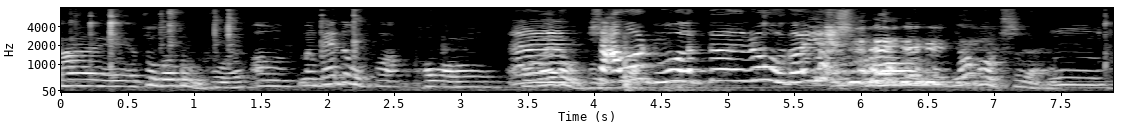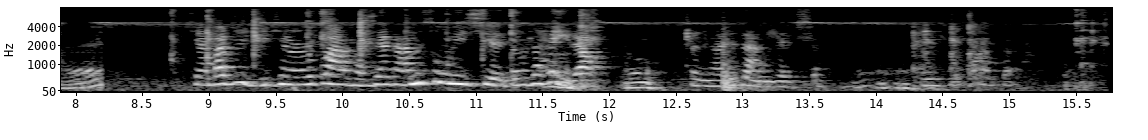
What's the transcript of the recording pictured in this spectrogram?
做个豆腐。嗯，弄白豆腐。泡泡白豆腐。杀老猪的肉的也是。也好吃。嗯。先把这几瓶儿灌上，先给他们送回去，等是黑了。嗯。剩下的咱们再吃。再说大个。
